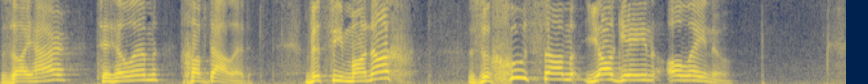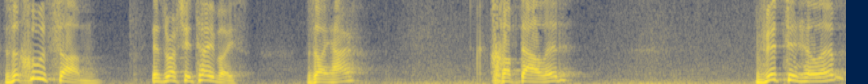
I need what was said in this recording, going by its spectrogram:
Zayhar, Tehillim, Chavdalid. V'simanach zechusam yagain oleinu. Zechusam is Rashi Tevais. Zayhar, Chavdalid, V'tehillim,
